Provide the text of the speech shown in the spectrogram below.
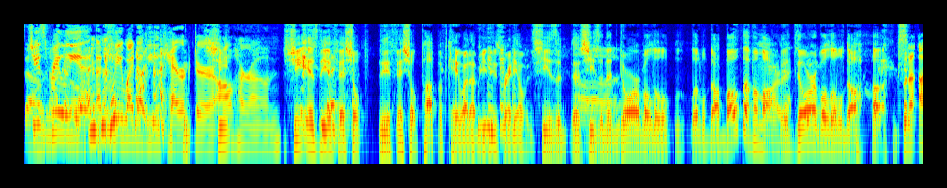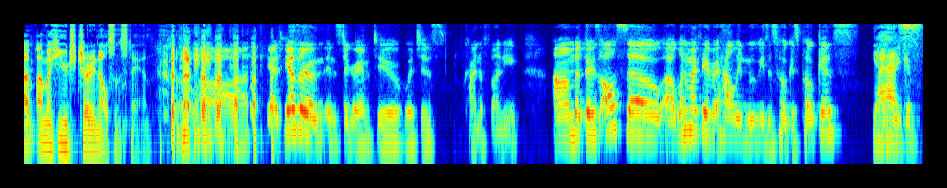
So She's really a, a, KYW character, she, all her own. She is the official the official pup of KYW News Radio. She's a she's an adorable little little dog. Both of them are adorable little dogs. But I'm I'm a huge Cherry Nelson stan. So. yeah, she has her own Instagram too, which is kind of funny. Um, but there's also uh, one of my favorite Halloween movies is Hocus Pocus. Yes. I think it's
